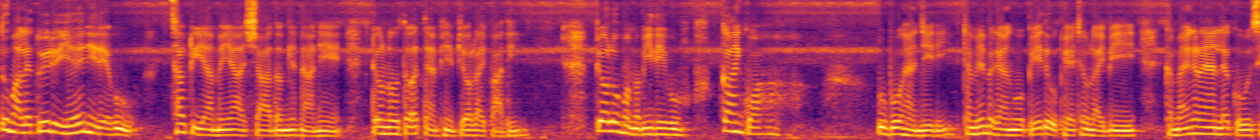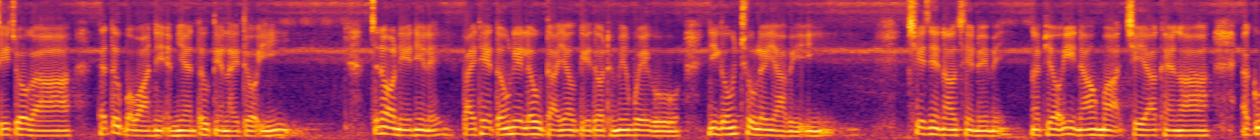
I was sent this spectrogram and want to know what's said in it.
သူ့မှာလည်းသွေးတွေရဲနေတယ်ဟု၆တီရမရရှာသောမျက်နှာနှင့်တုံလို့သောအတန်ဖြင့်ပြောလိုက်ပါသည် ပြောလို့မှမပြီးသေးဘူးကိုင်းကွာ ဥပိုးဟန်ကြီးသည်ထမင်းပကံကိုဘေးသို့ဖယ်ထုတ်လိုက်ပြီးကမန်းကရန်လက်ကိုဆေးကြောကလက်တုပ်ပဝါနှင့်အမြန်တုပ်တင်လိုက်တော့၏ကျွန်တော်အနေနဲ့လေဗိုက်ထဲသုံးလေးလုံးတာရောက်သေးသောထမင်းပွဲကိုညီကုန်းချုပ်လိုက်ရပြီ၏ခြေစင်နောက်ဆင်တွင်မိငပြောဤနောက်မှခြေရခံကအကူ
